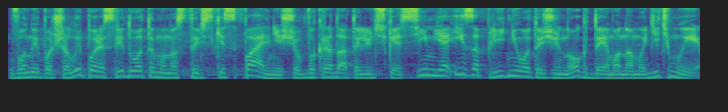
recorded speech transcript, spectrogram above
Вони почали переслідувати монастирські спальні, щоб викрадати людське сім'я і запліднювати жінок демонами дітьми.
